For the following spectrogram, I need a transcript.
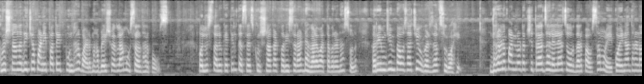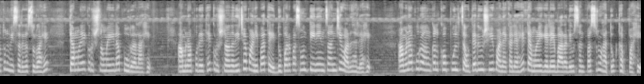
कृष्णा नदीच्या पाणी पातळीत पुन्हा वाढ महाबळेश्वरला मुसळधार पाऊस. पलूस तालुक्यातील तसेच कृष्णाकाठ परिसरात ढगाळ वातावरण असून रिमझिम पावसाची उघडझाप सुरू आहे. धरण पाणलोट क्षेत्रात झालेल्या जोरदार पावसामुळे कोयना धरणातून विसर्ग सुरू आहे. त्यामुळे कृष्णामाईला पूर आला आहे. आमणापूर येथे कृष्णा नदीच्या पाणी पातळीत दुपारपासून तीन इंचांची वाढ झाली आहे. आमणापूर अंकलखोप पूल चौथ्या दिवशीही पाण्याखाली आहे त्यामुळे गेले बारा दिवसांपासून वाहतूक ठप्प आहे.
